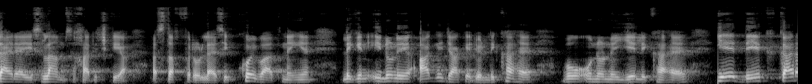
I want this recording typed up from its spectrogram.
دائرہ اسلام سے خارج کیا۔ استغفر اللہ ایسی کوئی بات نہیں ہے۔ لیکن انہوں نے آگے جا کے جو لکھا ہے، وہ انہوں نے یہ لکھا ہے، یہ دیکھ کر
